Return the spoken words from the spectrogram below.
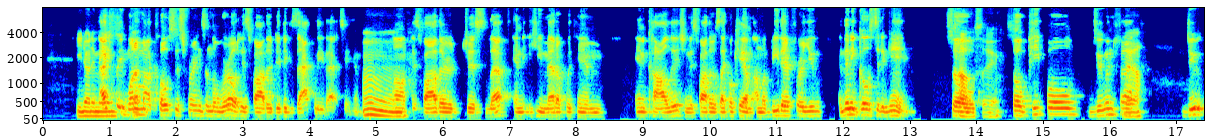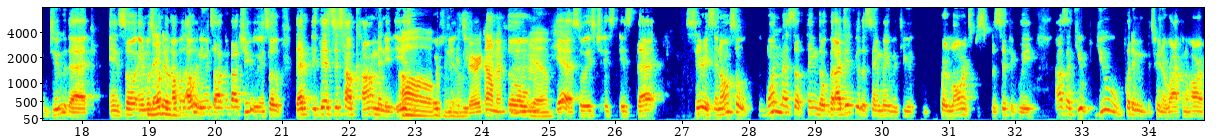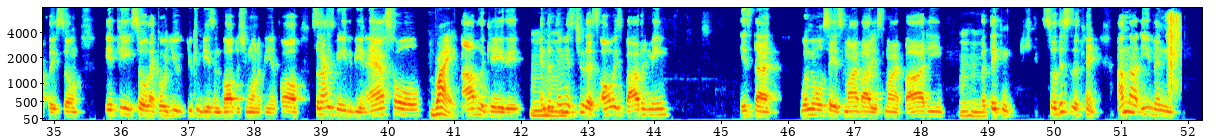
You know what I mean? Actually, one of my closest friends in the world, his father did exactly that to him. Mm, Um, his father just left, and he met up with him in college, and his father was like, "Okay, I'm, I'm gonna be there for you," and then he goes to the game. So, so people do in fact yeah, do do that, and so and what's funny. I, was, I wasn't even talking about you, and so that that's just how common it is. Oh. It's very common. So yeah. yeah, so it's just it's that serious. And also one messed up thing though, but I did feel the same way with you for Lawrence specifically. I was like, you you put him between a rock and a hard place. So if he so like oh you you can be as involved as you want to be involved. So now he's gonna either be an asshole, Right. obligated. And the thing Mhm. is too that's always bothered me is that women will say it's my body, it's my body Mhm. but they can so this is the thing i'm not even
